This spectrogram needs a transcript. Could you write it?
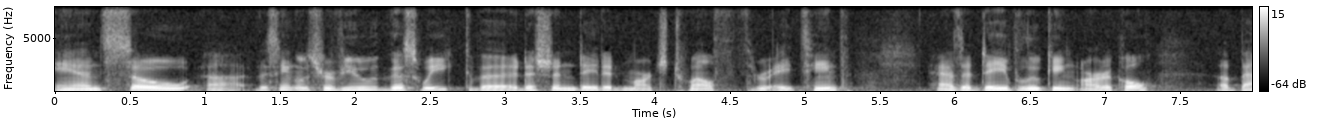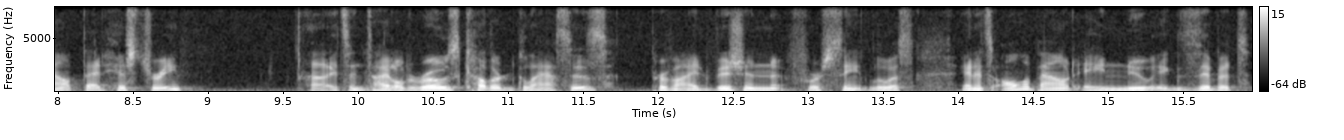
And so uh, the St. Louis Review this week, the edition dated March 12th through 18th, has a Dave Luking article about that history. Uh, it's entitled Rose Colored Glasses Provide Vision for St. Louis, and it's all about a new exhibit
